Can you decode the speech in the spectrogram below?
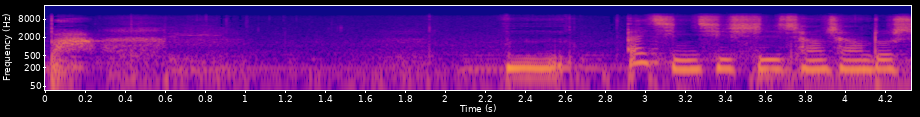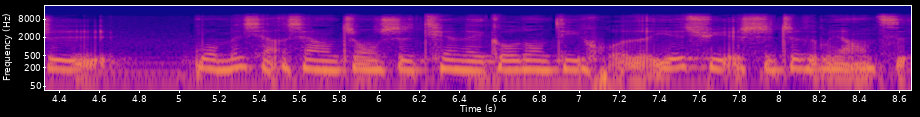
吧。嗯，爱情其实常常都是。我们想象中是天雷勾动地火的，也许也是这个样子。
